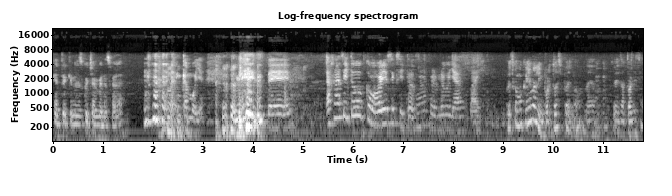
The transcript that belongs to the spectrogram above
gente que nos escucha en Venezuela. en Camboya. Este, ajá, sí tuvo como varios éxitos, ¿no? Pero luego ya, bye. Pues como que ya no le importó después, ¿no? La- Desapareció.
